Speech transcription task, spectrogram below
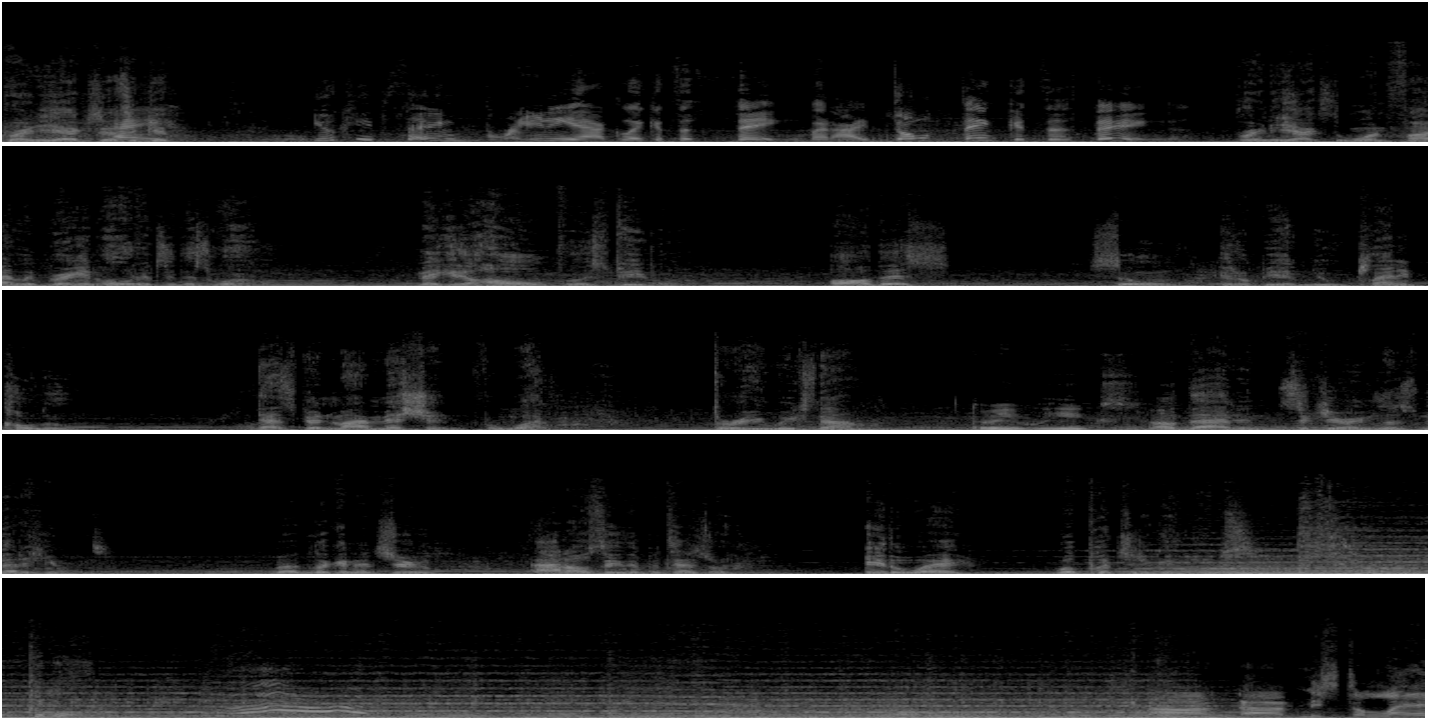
Brainiac says it Hey, get... you keep saying Brainiac like it's a thing, but I don't think it's a thing. Brainiac's the one finally bringing order to this world. Making a home for his people. All this, soon it'll be a new planet Colu. That's been my mission for what? Three weeks now? Three weeks? Of that and securing loose metahumans. But looking at you, I don't see the potential. Either way, we'll put you to good use. Come on.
